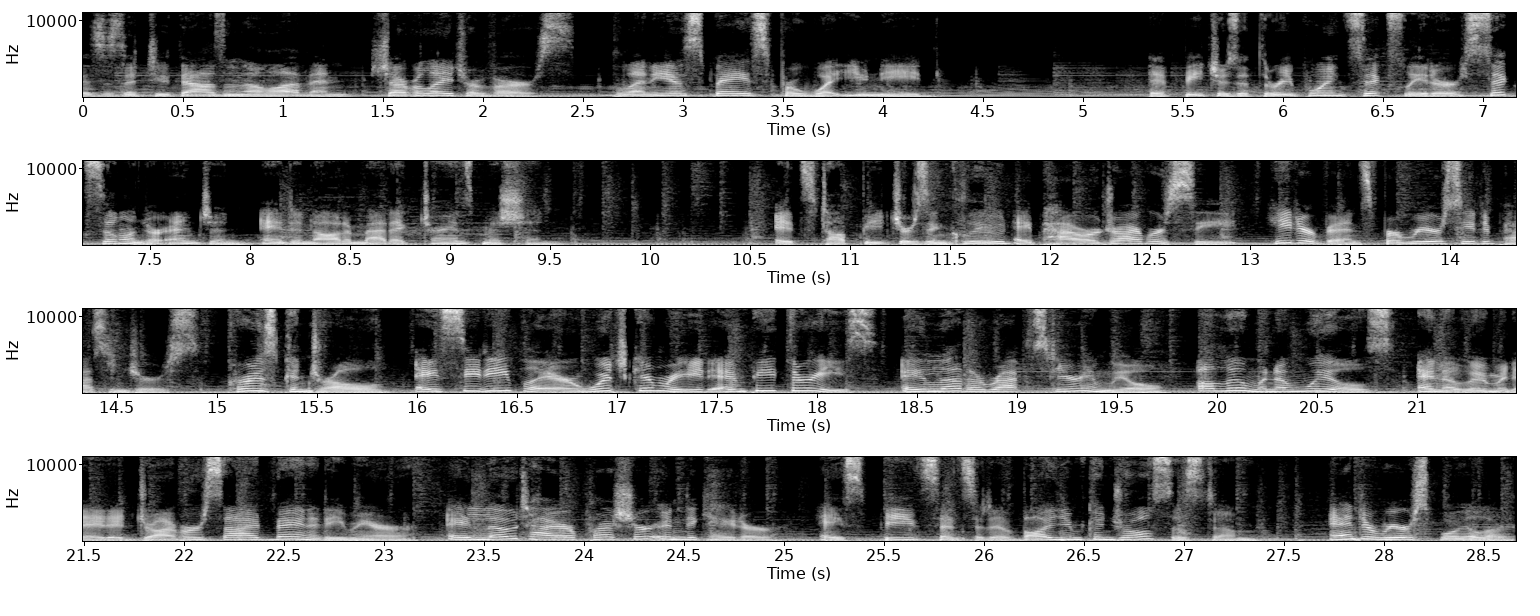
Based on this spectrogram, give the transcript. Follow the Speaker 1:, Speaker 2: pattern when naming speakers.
Speaker 1: This is a 2011 Chevrolet Traverse. Plenty of space for what you need. It features a 3.6-liter six-cylinder engine and an automatic transmission. Its top features include a power driver's seat, heater vents for rear-seated passengers, cruise control, a CD player which can read MP3s, a leather-wrapped steering wheel, aluminum wheels, an illuminated driver's side vanity mirror, a low tire pressure indicator, a speed-sensitive volume control system, and a rear spoiler.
